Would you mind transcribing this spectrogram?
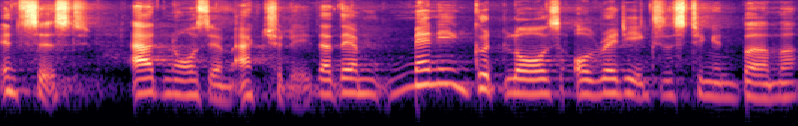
insist ad nauseum, actually, that there are many good laws already existing in Burma,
